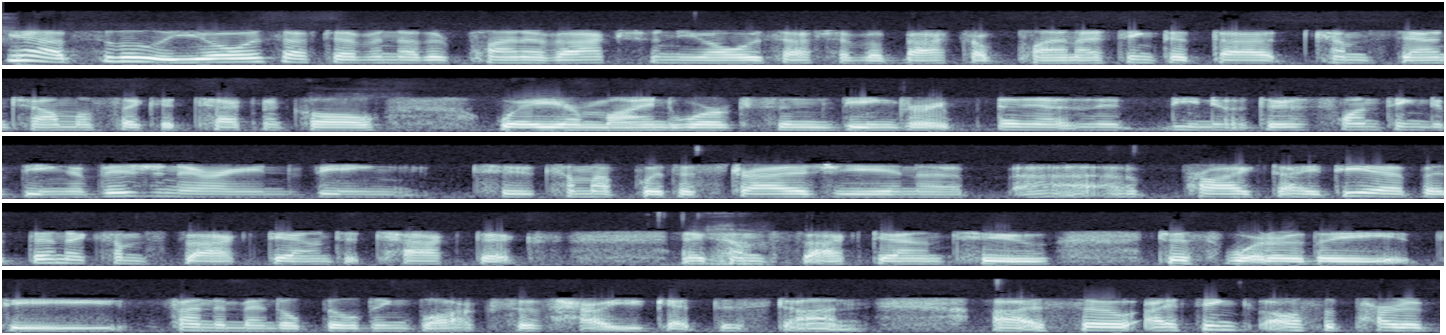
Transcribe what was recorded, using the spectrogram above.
Yeah, absolutely. You always have to have another plan of action. You always have to have a backup plan. I think that that comes down to almost like a technical way your mind works and being very, you know, there's one thing to being a visionary and being to come up with a strategy and a, uh, a product idea, but then it comes back down to tactics. And it yeah. comes back down to just what are the, the fundamental building blocks of how you get this done. Uh, so I think also part of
